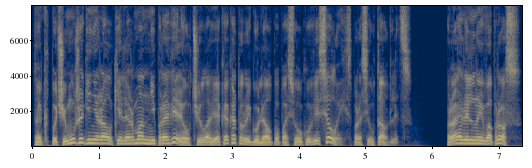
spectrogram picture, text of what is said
«Так почему же генерал Келлерман не проверил человека, который гулял по поселку Веселый?» — спросил Таудлиц. «Правильный вопрос,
